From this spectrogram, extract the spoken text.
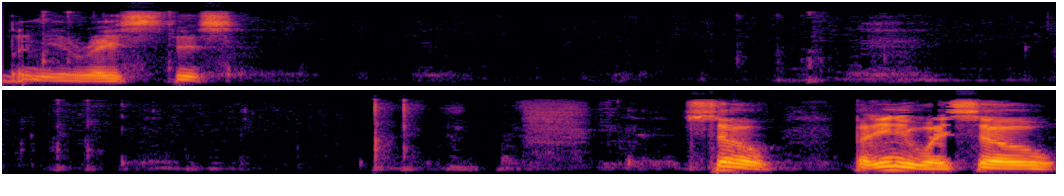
let me erase this so but anyway so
